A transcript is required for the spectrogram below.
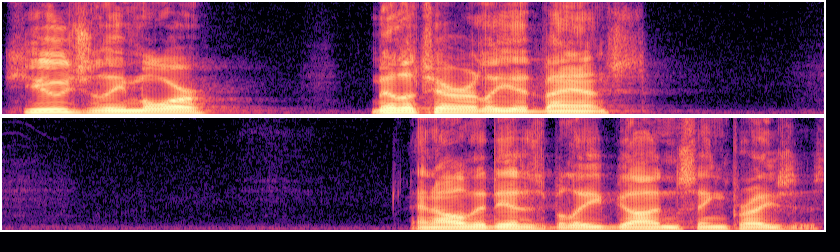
hugely more militarily advanced. And all they did is believe God and sing praises.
